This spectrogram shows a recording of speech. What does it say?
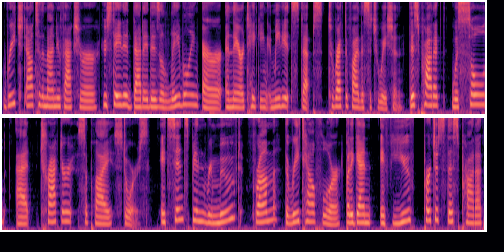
reached out to the manufacturer who stated that it is a labeling error and they are taking immediate steps to rectify the situation. This product was sold at Tractor Supply stores. It's since been removed from the retail floor, but again, if you've purchased this product,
